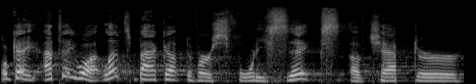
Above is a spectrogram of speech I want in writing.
Okay, I tell you what, let's back up to verse 46 of chapter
